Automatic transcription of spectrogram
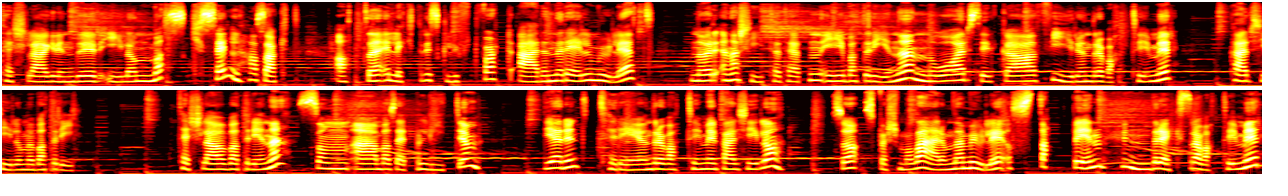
Tesla-gründer Elon Musk selv ha sagt at elektrisk luftfart er en reell mulighet når energitettheten i batteriene når ca. 400 wattimer per kilo med batteri. Tesla-batteriene, som er basert på litium, de er rundt 300 wattimer per kilo. Så spørsmålet er om det er mulig å stappe inn 100 ekstra wattimer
